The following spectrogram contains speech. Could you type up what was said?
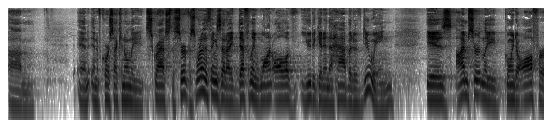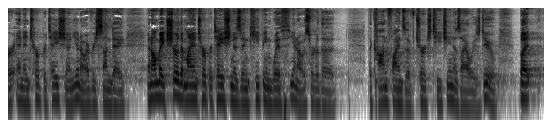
Um, and, and of course, I can only scratch the surface. One of the things that I definitely want all of you to get in the habit of doing is I'm certainly going to offer an interpretation, you know, every Sunday, and I'll make sure that my interpretation is in keeping with, you know, sort of the, the confines of church teaching, as I always do. But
